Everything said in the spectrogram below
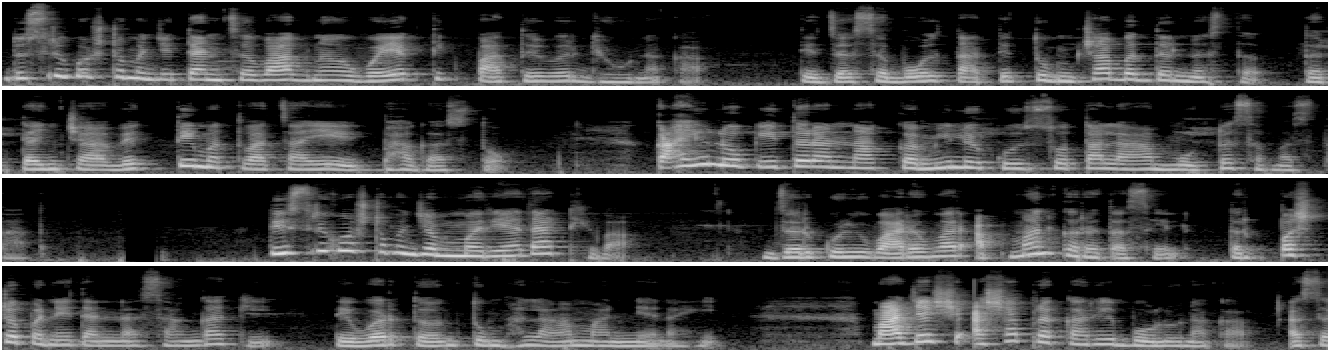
दुसरी गोष्ट म्हणजे त्यांचं वागणं वैयक्तिक पातळीवर घेऊ नका. ते जसं बोलतात ते तुमच्याबद्दल नसतं तर त्यांच्या व्यक्तिमत्वाचा एक भाग असतो. काही लोक इतरांना कमी लेखून स्वतःला मोठं समजतात. तिसरी गोष्ट म्हणजे मर्यादा ठेवा. जर कोणी वारंवार अपमान करत असेल तर स्पष्टपणे त्यांना सांगा की ते वर्तन तुम्हाला मान्य नाही. माझ्याशी अशा प्रकारे बोलू नका असं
